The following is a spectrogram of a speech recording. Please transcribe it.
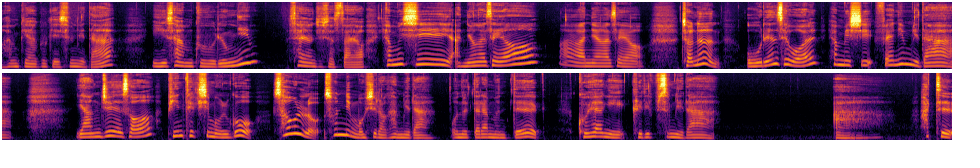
함께하고 계십니다. 2396님 사연 주셨어요. 현미 씨, 안녕하세요. 아, 안녕하세요. 저는 오랜 세월 현미 씨 팬입니다. 양주에서 빈 택시 몰고 서울로 손님 모시러 갑니다. 오늘따라 문득 고향이 그립습니다. 아, 하트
